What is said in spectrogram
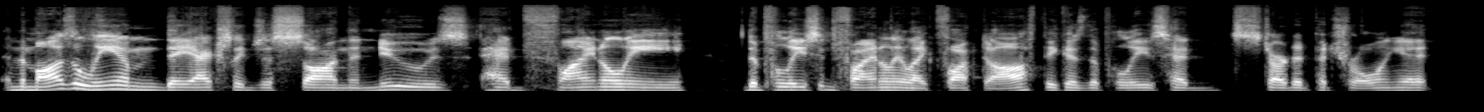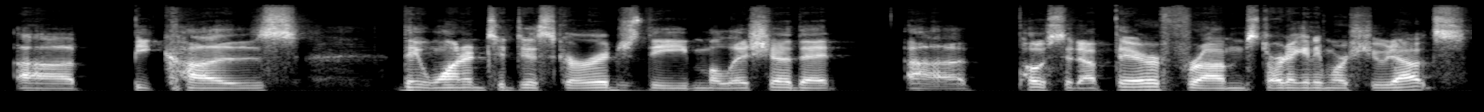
And the mausoleum they actually just saw in the news had finally the police had finally like fucked off because the police had started patrolling it uh, because they wanted to discourage the militia that uh, posted up there from starting any more shootouts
